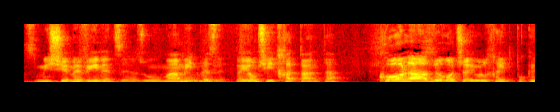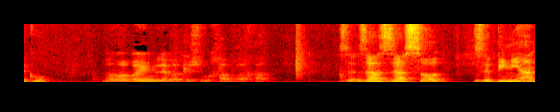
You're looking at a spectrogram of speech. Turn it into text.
אז מי שמבין את זה, אז הוא מאמין בזה. ביום שהתחתנת, כל העבירות שהיו לך התפוקקו. למה באים לבקש ממך ברכה? זה, זה, זה הסוד, זה בניין.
